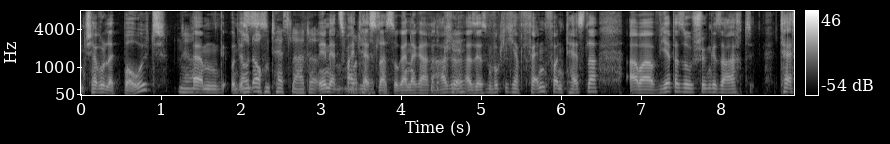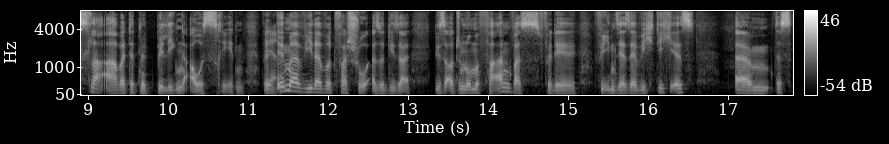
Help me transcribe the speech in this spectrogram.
ein Chevrolet Bolt. Ja. Ähm, und, und auch ein Tesla hat er. Nee, er zwei Teslas sogar in der Garage. Okay. Also er ist ein wirklicher Fan von Tesla. Aber wie hat er so schön gesagt, Tesla arbeitet mit billigen Ausreden. Wenn ja. immer wieder wird verschoben, also dieser, dieses autonome Fahren, was für, die, für ihn sehr, sehr wichtig ist, ähm, das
